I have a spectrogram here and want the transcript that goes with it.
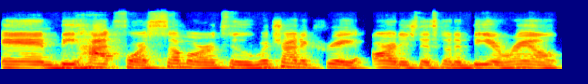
and be hot for a summer or two. We're trying to create artists that's going to be around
